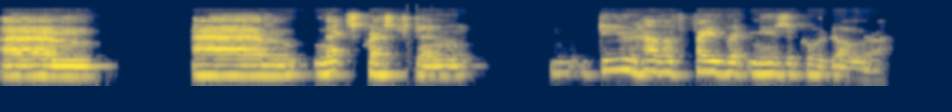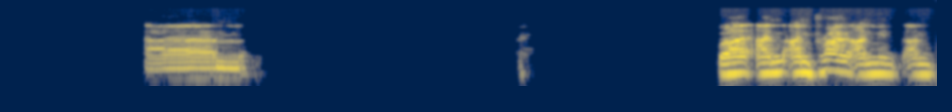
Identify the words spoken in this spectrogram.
Um, um, next question. Do you have a favorite musical genre? Um, well, I, I'm I'm pri- I'm I'm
